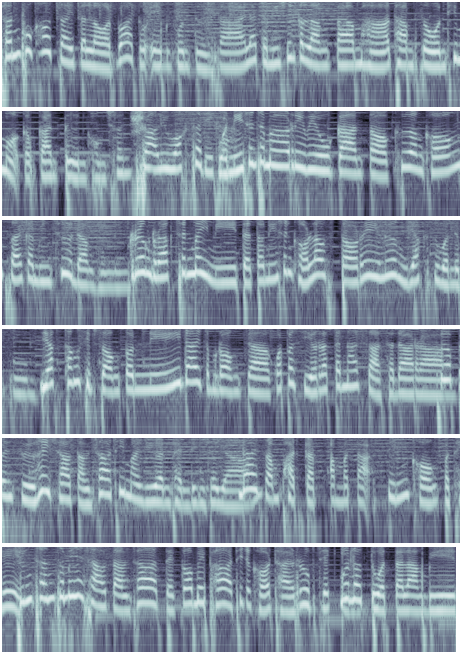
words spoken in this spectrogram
ฉันก็เข้าใจตลอดว่าตัวเองเป็นคนตื่นสาย และตอนนี้ฉันกำลังตามหาไทม์โซนที่เหมาะกับการตื่นของฉันชาลีวอล์กสวัสดีค่ะวันนี้ฉันจะมารีวิวการต่อเครื่องของสายการบินชื่อดังแห่งหนึ่ง เรื่องรักฉันไม่มี แต่ตอนนี้ฉันขอเล่าสตอรี่เรื่องยักษ์สุวรรณภูมิ ยักษ์ทั้ง 12 ตนนี้ได้จำลองจากวัดพระศรีรัตนศาสดารามเพื่อเป็นสื่อให้ชาวต่างชาติที่มาเยือนแผ่นดินสยามได้สัมผัสกับอมตะสินของประเทศ ถึงฉันจะไม่ใช่ชาวต่างชาติ แต่ก็ไม่พลาดที่จะขอถ่ายรูปเช็คเมื่อเราตรวจตารางบิน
